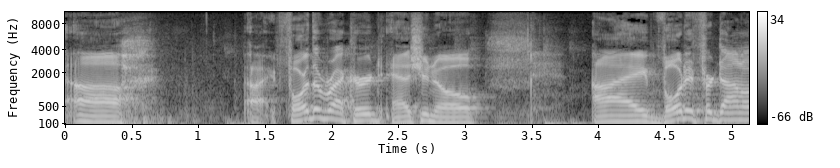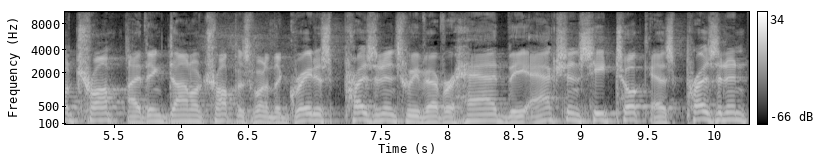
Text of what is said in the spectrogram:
Uh, all right. For the record, as you know, I voted for Donald Trump. I think Donald Trump is one of the greatest presidents we've ever had. The actions he took as president,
